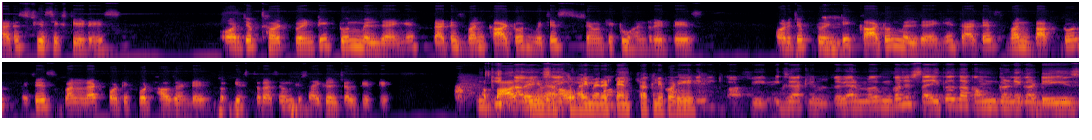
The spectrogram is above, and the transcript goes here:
that is three sixty days और जब थर्ड ट्वेंटी टून मिल जाएँगे that is one katun which is seventy two hundred days और जब ट्वेंटी हम्म। कार्टून मिल जाएँगे that is one baktun which is one lakh forty four thousand days तो इस तरह से उनकी साइकिल चलती थी। बात है तो भाई मैंने 10th तक ले पढ़ी। काफ़ी एग्जैक्टली मतलब यार मतलब उनका जो साइकिल था काउंट करने का डेज़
